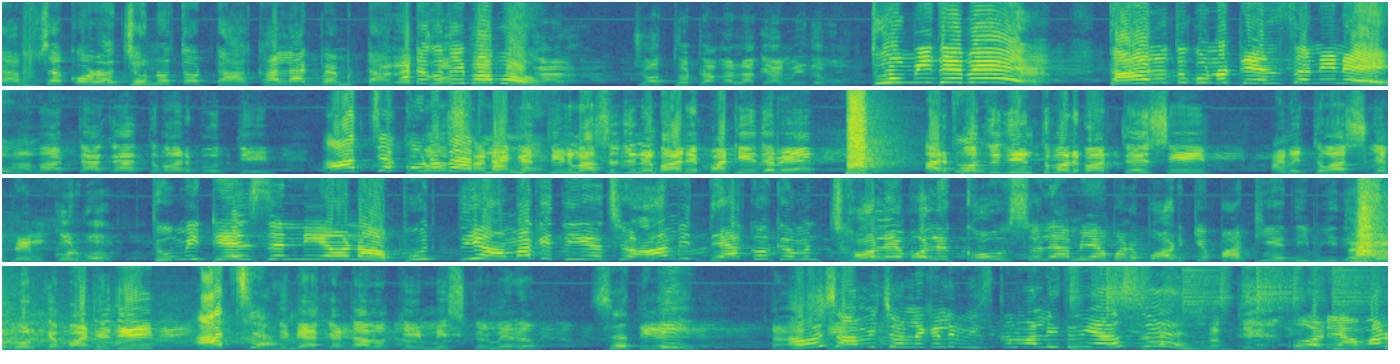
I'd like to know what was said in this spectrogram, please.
ব্যবসা করার জন্য তো টাকা লাগবে আমি টাকাটা কোথায় পাবো? যত টাকা লাগে আমি দেবো। তুমি দেবে? তাহলে তো কোনো টেনশনই নেই। আমার টাকা তোমার বুদ্ধি। আচ্ছা কোনো ব্যাপার নেই। তিন মাসের জন্য বাইরে পাঠিয়ে দেবে। আর প্রতিদিন তোমার বাড়িতে এসে আমি তোমার সঙ্গে প্রেম করব? তুমি টেনশন নিও না বুদ্ধি আমাকে দিয়েছ। আমি দেখো কেমন ছলে বলে কৌশলে আমি আমার বরকে পাঠিয়ে দিবি তারপর বরকে পাঠিয়ে দিই। আচ্ছা। তুমি একটা আমাকে মিস করে মেরো। সত্যি? আমার স্বামী চলে গেলে মিস কল মারলি তুমি আসবে? সত্যি। ওরে আমার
